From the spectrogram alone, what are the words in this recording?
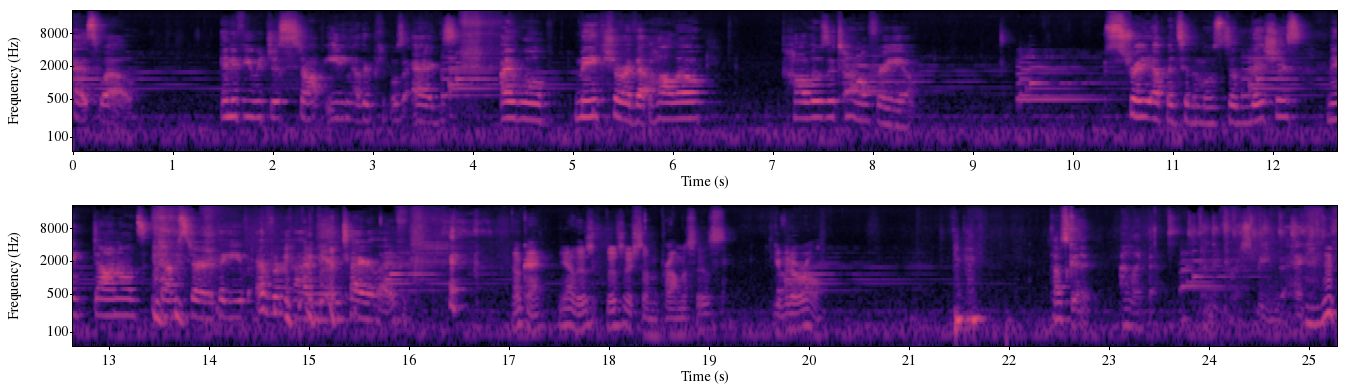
as well. And if you would just stop eating other people's eggs, I will make sure that Hollow hollows a tunnel for you. Straight up into the most delicious McDonald's dumpster that you've ever had in your entire life. Okay, yeah, those those are some promises. Give it a roll. That was good. I like that. Carnivorous beanbag.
